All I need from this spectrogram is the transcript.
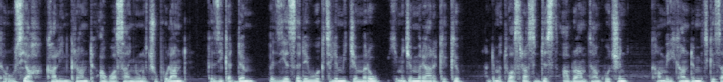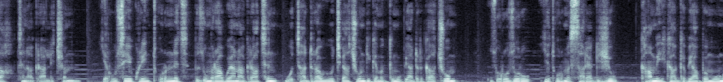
ከሩሲያ ካሊኒንግራድ አዋሳኝ የሆነችው ፖላንድ ከዚህ ቀደም በዚህ የጸደይ ወቅት ለሚጀምረው የመጀመሪያ ርክክብ 116 አብርሃም ታንኮችን ከአሜሪካ እንደምትገዛ ተናግራለችም። የሩሲያ ዩክሬን ጦርነት ብዙ ምዕራባውያን አገራትን ወታደራዊ ወጪያቸው እንዲገመግሙ ቢያደርጋቸውም ዞሮ ዞሮ የጦር መሳሪያ ግዢው ከአሜሪካ ገበያ በመሆኑ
